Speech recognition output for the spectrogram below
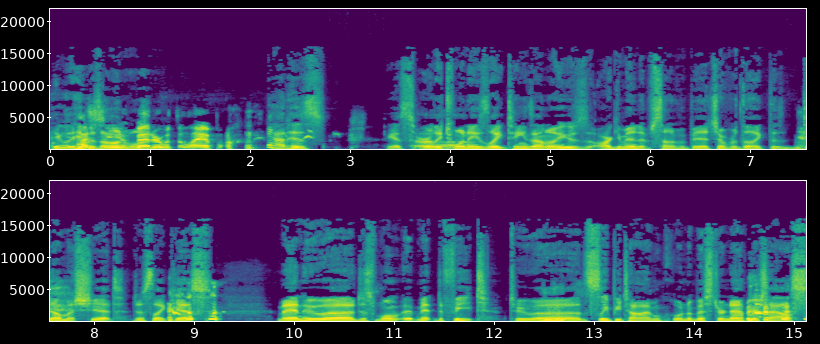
He, he was see on one. better with the lamp on. God, his I guess early twenties, late teens. I don't know. He was argumentative, son of a bitch, over the like the dumbest shit. Just like yes, man who uh, just won't admit defeat to uh, sleepy time going to Mister Napper's house.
